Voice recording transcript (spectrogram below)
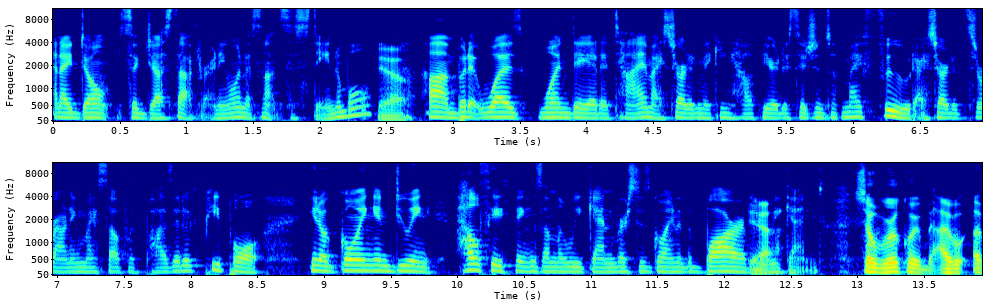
And I don't suggest that for anyone. It's not sustainable. Yeah. Um, but it was one day at a time. I started making healthier decisions with my food. I started surrounding myself with positive people. You know, going and doing healthy things on the weekend versus going to the bar every Yeah. weekend. So real quick, I uh,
